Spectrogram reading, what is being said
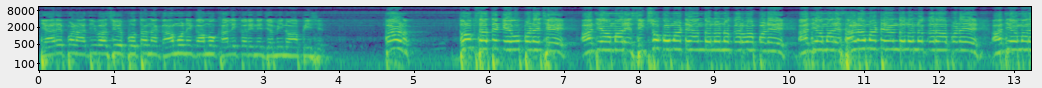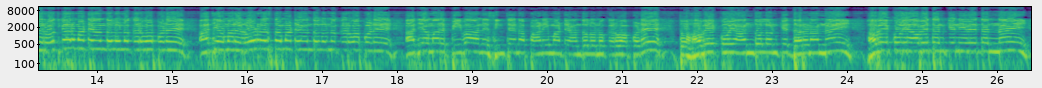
ત્યારે પણ આદિવાસીઓએ પોતાના ગામોને ગામો ખાલી કરીને જમીનો આપી છે. પણ દુઃખ સાથે કહેવું પડે છે. આજે અમારે શિક્ષકો માટે આંદોલનો કરવા પડે. આજે અમારે શાળા માટે આંદોલનો કરવા પડે. આજે અમારે રોજગાર માટે આંદોલનો કરવા પડે. આજે અમારે રોડ રસ્તા માટે આંદોલનો કરવા પડે. આજે અમારે પીવા અને સિંચાઈના પાણી માટે આંદોલનો કરવા પડે. તો હવે કોઈ આંદોલન કે ધરણા નહીં. હવે કોઈ આવેદન કે નિવેદન નહીં.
